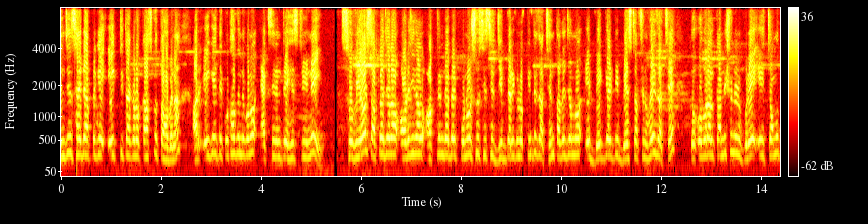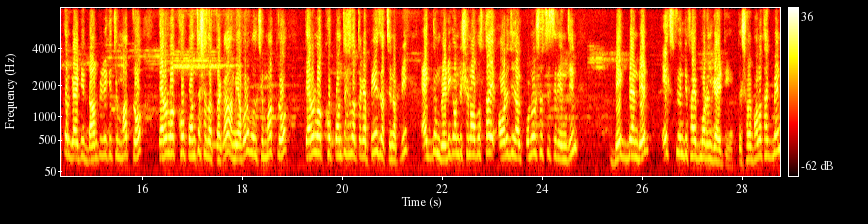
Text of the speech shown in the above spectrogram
ইঞ্জিন সাইডে আপনাকে একটি টাকারও কাজ করতে হবে না। আর এই গাড়িতে কোথাও কিন্তু কোনো অ্যাক্সিডেন্টের হিস্ট্রি নেই। সো ভিউয়ার্স আপনারা যারা অরিজিনাল অকটেন ড্রাইভের পনেরোশো সিসির জিপ গাড়িগুলো কিনতে যাচ্ছেন, তাদের জন্য এই বেগ গাড়িটি বেস্ট অপশন হয়ে যাচ্ছে। তো ওভারঅল কন্ডিশনের উপরে এই চমৎকার গাড়িটির দামটি রেখেছি মাত্র তেরো লক্ষ পঞ্চাশ হাজার টাকা। আমি আবারও বলছি মাত্র তেরো লক্ষ পঞ্চাশ হাজার টাকা পেয়ে যাচ্ছেন আপনি। একদম রেডি কন্ডিশন অবস্থায় অরিজিনাল পনেরোশো সিসির ইঞ্জিন বেগ ব্র্যান্ডের এক্স টোয়েন্টি ফাইভ মডেল গাড়িটি। তো সবাই ভালো থাকবেন,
